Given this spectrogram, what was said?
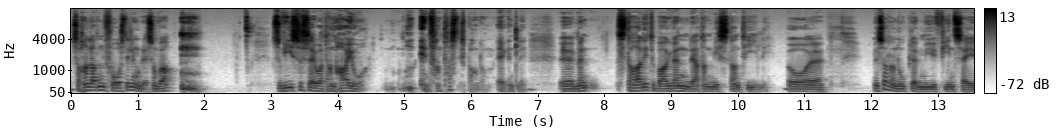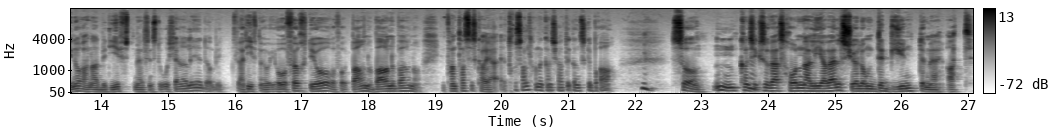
Så han lagde en forestilling om det som var så viser det seg jo at han har jo en fantastisk barndom, egentlig. Eh, Men stadig tilbakevendende det at han mista han tidlig. Og, eh, men så hadde han opplevd mye fint seinere. Han hadde blitt gift med sin store kjærlighet og blitt, vært gift med i over 40 år og fått barn og barnebarn. og En fantastisk karriere. Tross alt han har kanskje hatt det ganske bra. Så mm, kanskje ikke så verst hånd likevel, selv om det begynte med at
